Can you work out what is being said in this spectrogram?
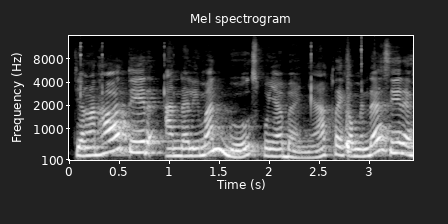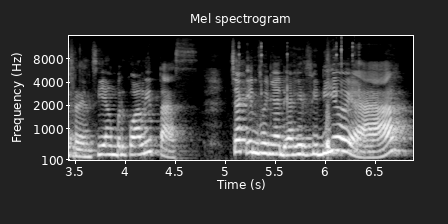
Jangan khawatir, Andaliman Books punya banyak rekomendasi referensi yang berkualitas. Cek infonya di akhir video ya.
